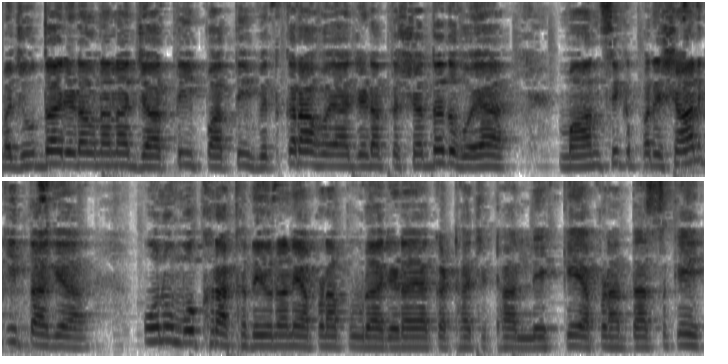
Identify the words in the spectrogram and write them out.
ਮੌਜੂਦਾ ਜਿਹੜਾ ਉਹਨਾਂ ਨਾਲ ਜਾਤੀ ਪਾਤੀ ਵਿਤਕਰਾ ਹੋਇਆ, ਜਿਹੜਾ ਤਸ਼ੱਦਦ ਹੋਇਆ, ਮਾਨਸਿਕ ਪਰੇਸ਼ਾਨ ਕੀਤਾ ਗਿਆ, ਉਹਨੂੰ ਮੁੱਖ ਰੱਖਦੇ ਉਹਨਾਂ ਨੇ ਆਪਣਾ ਪੂਰਾ ਜਿਹੜਾ ਆ ਇਕੱਠਾ ਚਿੱਠਾ ਲਿਖ ਕੇ, ਆਪਣਾ ਦੱਸ ਕੇ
